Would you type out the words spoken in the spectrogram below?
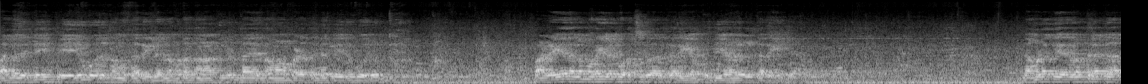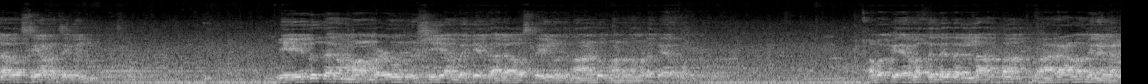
പലതിന്റെയും പേര് പോലും നമുക്കറിയില്ല. നമ്മുടെ നാട്ടിലുണ്ടായിരുന്ന മാമ്പഴത്തിന്റെ പേര് പോലും പഴയ തലമുറയിലെ കുറച്ച് പേർക്കറിയാം പുതിയ ആളുകൾക്ക് അറിയില്ല നമ്മുടെ കേരളത്തിലെ കാലാവസ്ഥയാണെങ്കിൽ ഏത് തരം മാമ്പഴവും കൃഷി ചെയ്യാൻ പറ്റിയ കാലാവസ്ഥയുള്ള നാടുമാണ് നമ്മുടെ കേരളം. അപ്പൊ കേരളത്തിന്റെതല്ലാത്ത ധാരാളം ഇനങ്ങൾ.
